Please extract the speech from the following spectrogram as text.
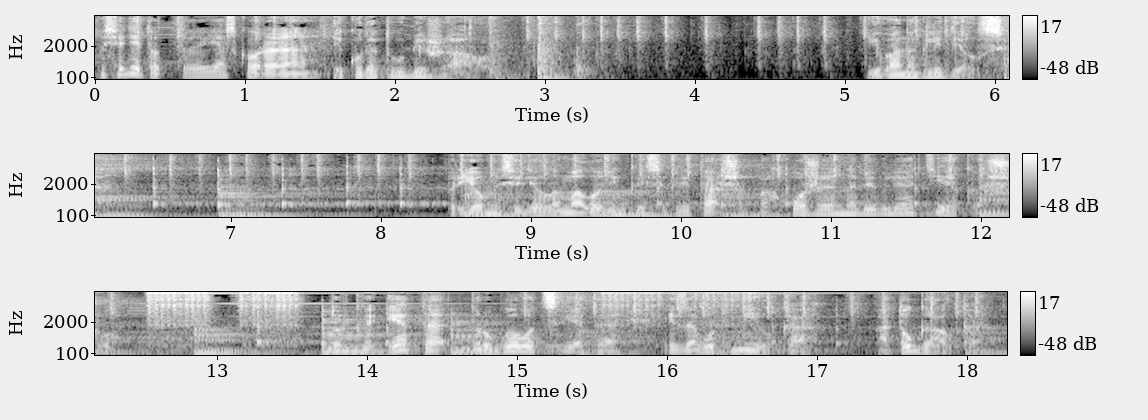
посиди тут, я скоро. И куда-то убежал. Иван огляделся. В приемной сидела молоденькая секретарша, похожая на библиотекаршу. Только это другого цвета, и зовут Милка, а ту Галка.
